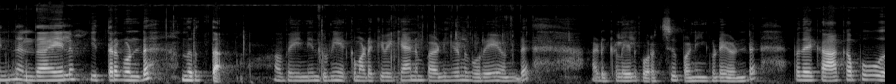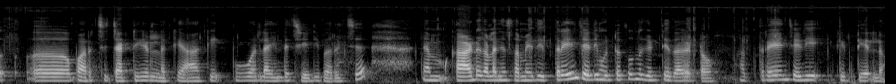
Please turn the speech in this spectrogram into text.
ഇന്നെന്തായാലും ഇത്ര കൊണ്ട് നിർത്താം. അപ്പോൾ ഇനിയും തുണിയൊക്കെ മടക്കി വയ്ക്കാനും പണികൾ കുറേ ഉണ്ട് അടുക്കളയിൽ കുറച്ച് പണിയും കൂടെ ഉണ്ട് അപ്പോൾ അതേ കാക്കപ്പൂവ് പറിച്ച് ചട്ടികളിലൊക്കെ ആക്കി പൂവല്ല അതിന്റെ ചെടി പറിച്ച്. ഞാൻ കാട് കളഞ്ഞ സമയത്ത് ഇത്രയും ചെടി മുറ്റത്തുനിന്ന് കിട്ടിയതാണ് കേട്ടോ. അത്രയും ചെടി കിട്ടിയല്ലോ.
